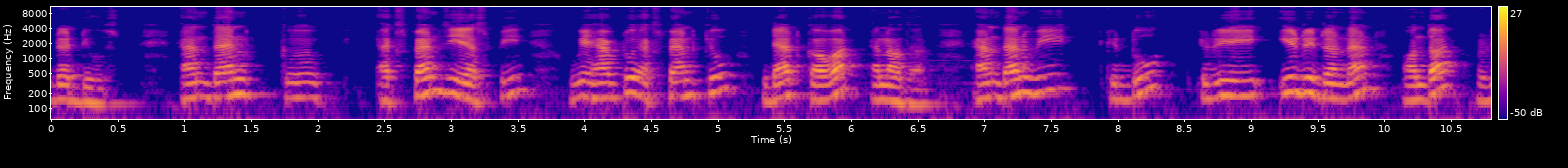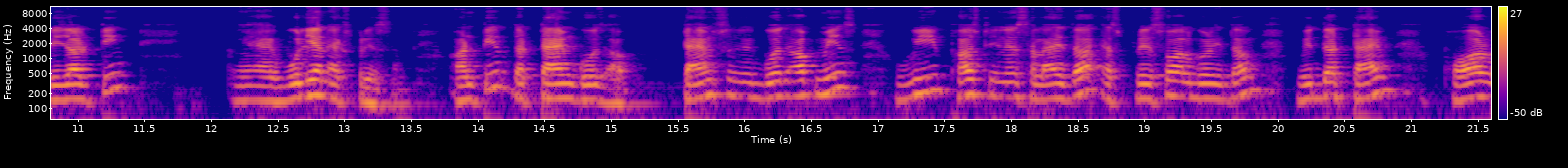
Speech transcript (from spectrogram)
reduced. And then uh, expand GSP, we have to expand Q that cover another. And then we do irredundant on the resulting uh, boolean expression until the time goes up times goes up means we first initialize the espresso algorithm with the time for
